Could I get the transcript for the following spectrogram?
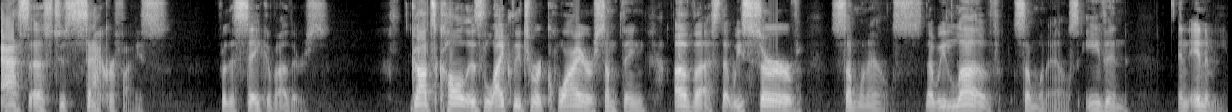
asks us to sacrifice for the sake of others. God's call is likely to require something of us that we serve someone else, that we love someone else, even an enemy.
